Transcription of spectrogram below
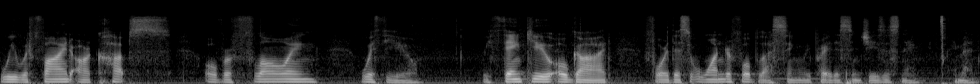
we would find our cups overflowing with you. We thank you, O God, for this wonderful blessing. We pray this in Jesus' name. Amen.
